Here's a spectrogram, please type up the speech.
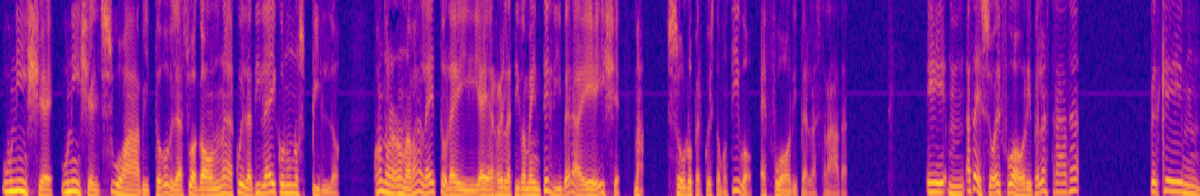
unisce, unisce il suo abito, la sua gonna, a quella di lei con uno spillo. Quando la nonna va a letto lei è relativamente libera e esce, ma solo per questo motivo è fuori per la strada. E mh, adesso è fuori per la strada perché, mh,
